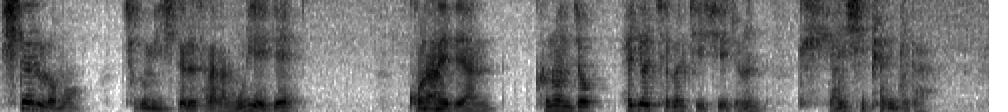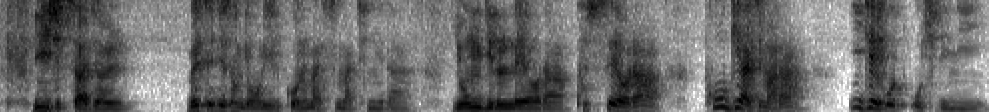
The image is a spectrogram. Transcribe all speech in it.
시대를 넘어 지금 이 시대를 살아가는 우리에게 고난에 대한 근원적 해결책을 제시해주는 귀한 시편입니다. 24절 메시지 성경으로 읽고 오늘 말씀 마칩니다. 용기를 내어라, 굳세어라, 포기하지 마라. 이제 곧 오시리니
